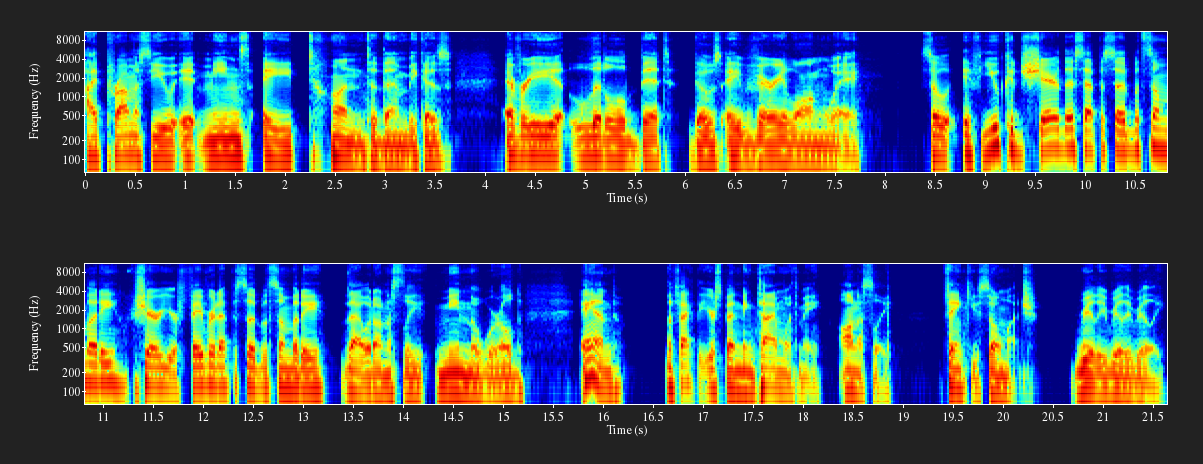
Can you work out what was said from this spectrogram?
I promise you it means a ton to them because every little bit goes a very long way. So if you could share this episode with somebody, share your favorite episode with somebody, that would honestly mean the world. And the fact that you're spending time with me, honestly, thank you so much. Really, really, really.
